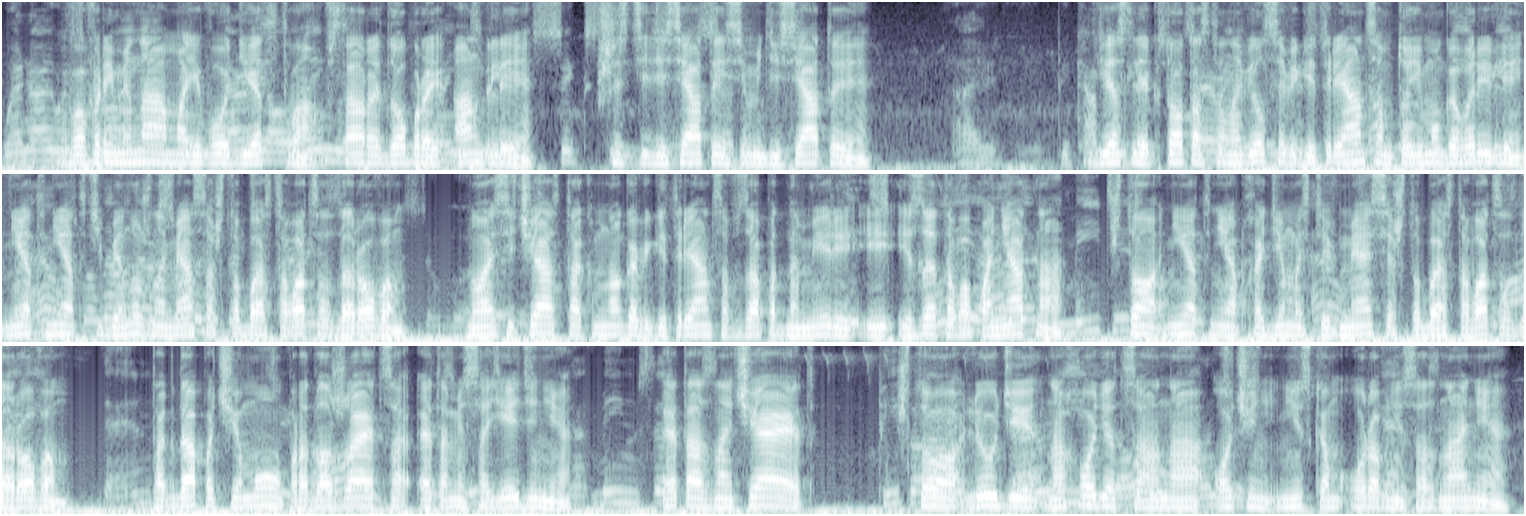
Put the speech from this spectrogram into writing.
Во времена моего детства в старой доброй Англии, в 60-е и 70-е, если кто-то становился вегетарианцем, то ему говорили, нет, нет, тебе нужно мясо, чтобы оставаться здоровым. Ну а сейчас так много вегетарианцев в западном мире, и из этого понятно, что нет необходимости в мясе, чтобы оставаться здоровым. Тогда почему продолжается это мясоедение? Это означает, что люди находятся на очень низком уровне сознания.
